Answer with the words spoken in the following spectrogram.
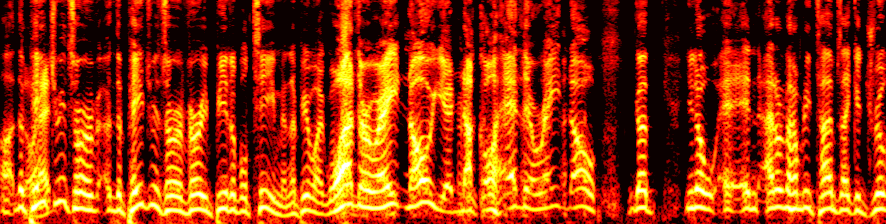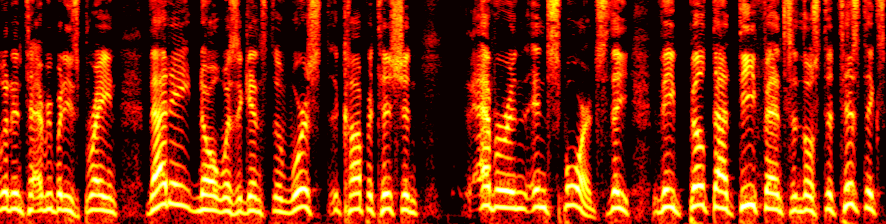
uh, the Go Patriots ahead. are the Patriots are a very beatable team, and the people are like, "What? They're eight? No, you knucklehead! They're eight? No." You know, and I don't know how many times I could drill it into everybody's brain. That eight no was against the worst competition ever in, in sports. They they built that defense and those statistics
